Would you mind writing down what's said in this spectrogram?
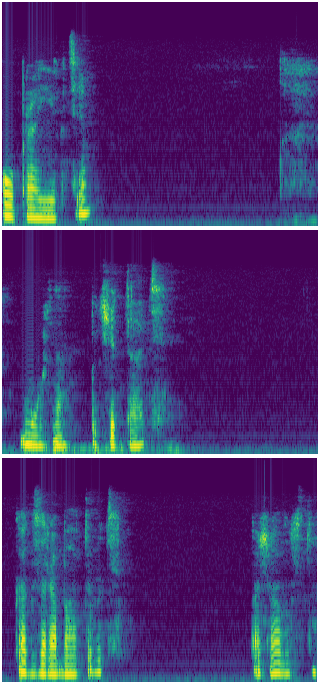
о проекте. Можно почитать, как зарабатывать. Пожалуйста.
